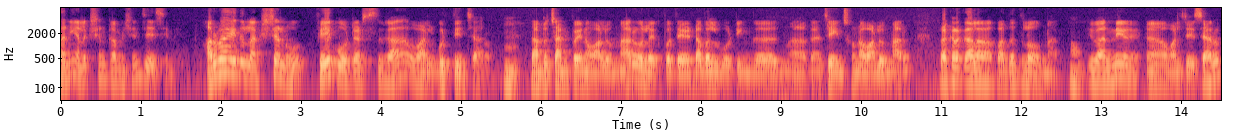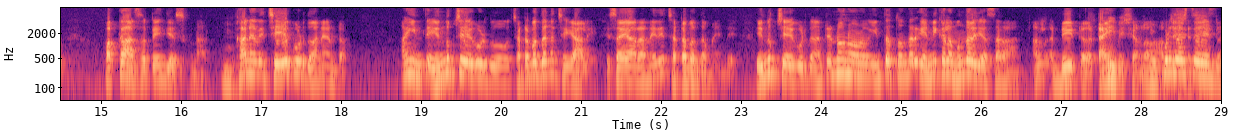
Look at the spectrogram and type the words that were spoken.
పని ఎలక్షన్ కమిషన్ చేసింది. అరవై ఐదు లక్షలు ఫేక్ ఓటర్స్గా వాళ్ళు గుర్తించారు. దాంట్లో చనిపోయిన వాళ్ళు ఉన్నారు లేకపోతే డబుల్ ఓటింగ్ చేయించుకున్న వాళ్ళు ఉన్నారు రకరకాల పద్ధతిలో ఉన్నారు. ఇవన్నీ వాళ్ళు చేశారు. పక్కా అసర్టైన్ చేసుకున్నారు. కానీ అది చేయకూడదు అని అంటారు ఇంత ఎందుకు చేయకూడదు? చట్టబద్ధంగా చేయాలి. ఎస్ఐఆర్ అనేది చట్టబద్ధమైంది. ఎందుకు చేయకూడదు అంటే నో నో ఇంత తొందరగా ఎన్నికల ముందర చేస్తారా? డేట్ టైం విషయంలో ఎప్పుడు చేస్తే ఏంటి?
